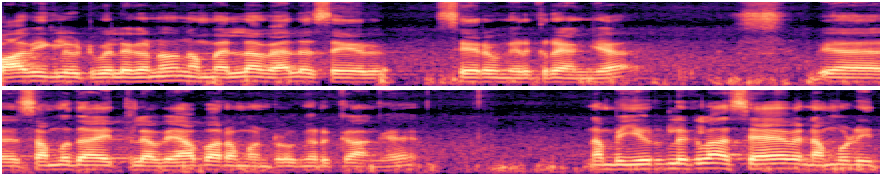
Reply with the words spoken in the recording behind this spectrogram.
பாவிகளை விட்டு விலகணும். நம்ம எல்லாம் வேலை செய்கிற செய்கிறவங்க இருக்கிறாங்க. சமுதாயத்தில் வியாபாரம் பண்ணுறவங்க இருக்காங்க. நம்ம இவர்களுக்கெல்லாம் சேவை நம்முடைய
